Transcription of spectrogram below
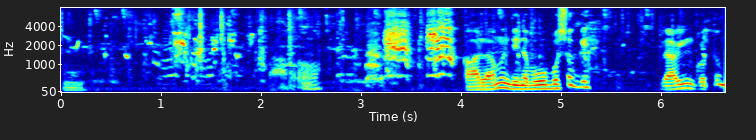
Hmm. Ako. Kala mo, hindi nabubusog eh. Laging gutom.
